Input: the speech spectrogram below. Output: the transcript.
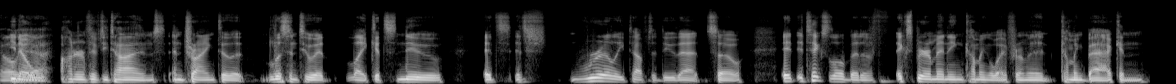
Oh, you know, yeah. 150 times and trying to listen to it like it's new, it's it's really tough to do that. So it, it takes a little bit of experimenting, coming away from it, coming back, and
